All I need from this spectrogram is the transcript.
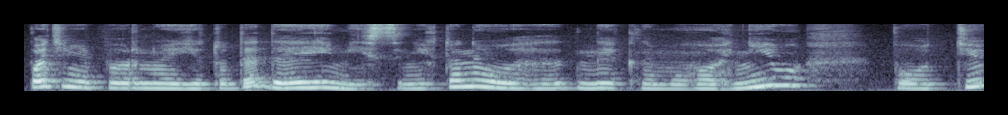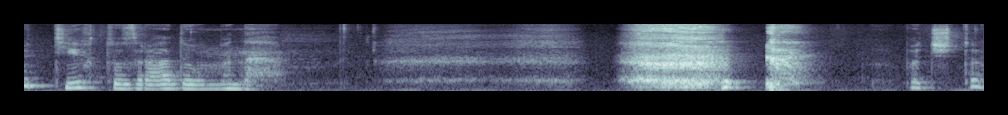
Потім я поверну її туди, де її місце. Ніхто не уникне мого гніву, бо ті, ті, хто зрадив мене. Бачите?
